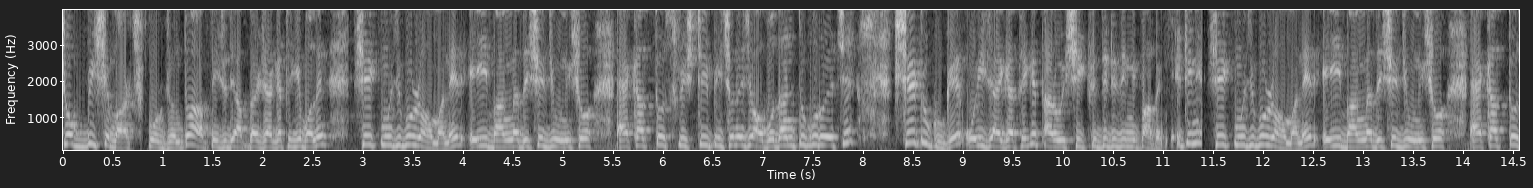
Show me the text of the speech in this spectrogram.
চব্বিশে মার্চ পর্যন্ত আপনি যদি আপনার জায়গা থেকে বলেন, শেখ মুজিবুর রহমানের এই বাংলাদেশের যে উনিশশো একাত্তর সৃষ্টির পিছনে যে অবদানটুকু রয়েছে, সেটুকুকে ওই জায়গা থেকে তার ওই স্বীকৃতিটি তিনি পাবেন। এটি নিয়ে শেখ মুজিবুর রহমানের এই বাংলাদেশের যে উনিশশো একাত্তর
